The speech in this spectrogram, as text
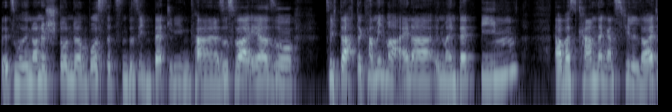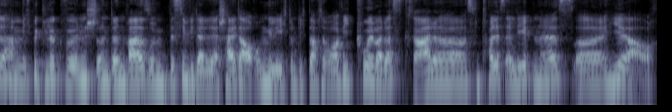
jetzt muss ich noch eine Stunde im Bus sitzen, bis ich im Bett liegen kann. Also es war eher so, dass ich dachte, kann mich mal einer in mein Bett beamen? Aber es kamen dann ganz viele Leute, haben mich beglückwünscht und dann war so ein bisschen wieder der Schalter auch umgelegt und ich dachte, oh, wie cool war das gerade. Das ist ein tolles Erlebnis. Äh, hier auch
